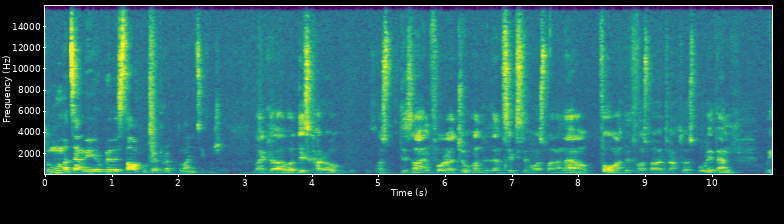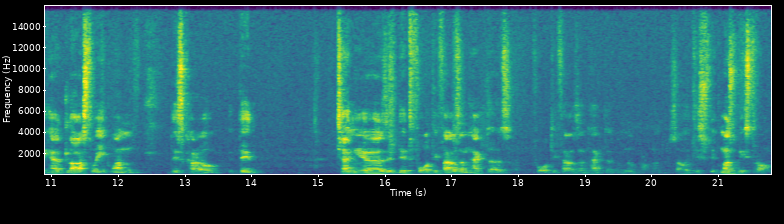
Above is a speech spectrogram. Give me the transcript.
Тому на це ми і робили ставку при проєктуванні цих машин. like our disc harrow was designed for a 260 horsepower now 400 horsepower tractors pull it and we had last week one disc harrow it did 10 years it did 40,000 hectares 40,000 hectares no problem so it is it must be strong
